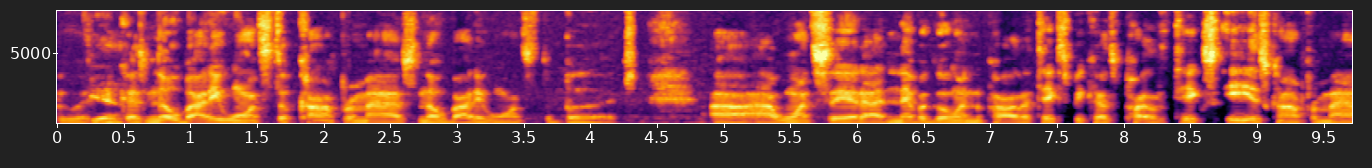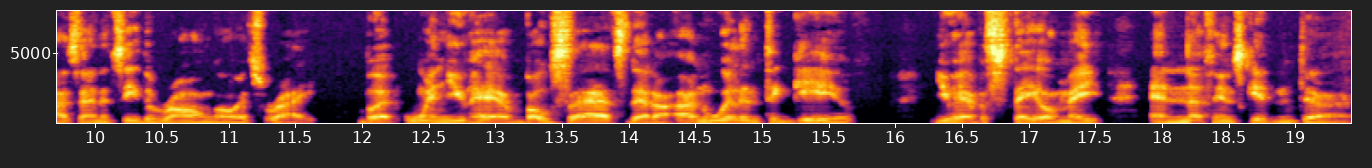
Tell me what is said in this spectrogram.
to it yeah. because nobody wants to compromise. Nobody wants to budge. Uh, I once said I'd never go into politics because politics is compromise and it's either wrong or it's right. But when you have both sides that are unwilling to give, you have a stalemate and nothing's getting done.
